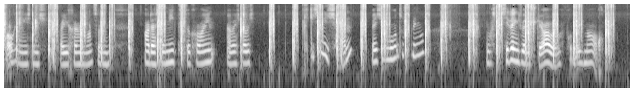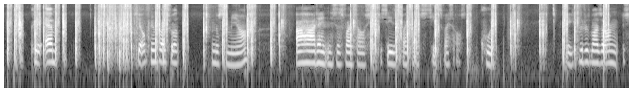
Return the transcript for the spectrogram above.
Brauche ich eigentlich nicht, weil hier keine Monster sind. Ah, das ist der nächste Coin. Aber ich glaube, ich. Krieg ich eigentlich Schaden, wenn ich irgendwo runterspringe? Und was passiert eigentlich, wenn ich sterbe? Probiere ich mal auch. Okay, ähm. Hier auf jeden Fall schon das Meer. Ah, da hinten ist das weiße Haus. Ich sehe das weiße Haus. Ich sehe das weiße Haus. Cool. Okay, ich würde mal sagen, ich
